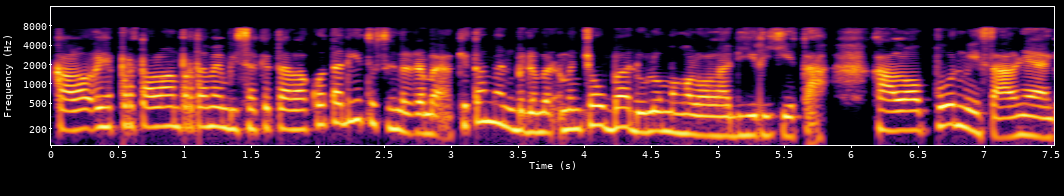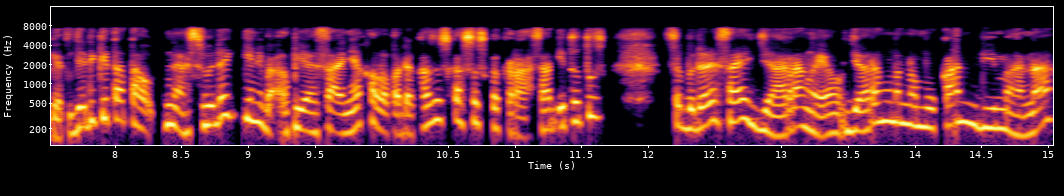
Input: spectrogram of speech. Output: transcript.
kalau ya, pertolongan pertama yang bisa kita lakukan tadi itu sebenarnya Mbak, kita benar-benar mencoba dulu mengelola diri kita. Kalaupun misalnya gitu. Jadi kita tahu, nah sebenarnya gini Mbak, biasanya kalau pada kasus-kasus kekerasan itu tuh sebenarnya saya jarang ya, jarang menemukan di mana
